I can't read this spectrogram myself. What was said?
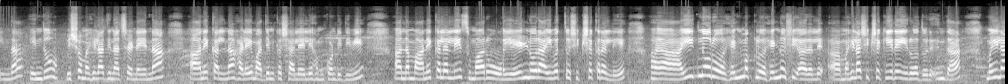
ಇಂದ ಇಂದು ವಿಶ್ವ ಮಹಿಳಾ ದಿನಾಚರಣೆಯನ್ನು ಆನೇಕಲ್ನ ಹಳೆ ಮಾಧ್ಯಮಿಕ ಶಾಲೆಯಲ್ಲಿ ಹಮ್ಮಿಕೊಂಡಿದ್ದೀವಿ. ನಮ್ಮ ಆನೇಕಲಲ್ಲಿ ಸುಮಾರು ಏಳ್ನೂರ ಐವತ್ತು ಶಿಕ್ಷಕರಲ್ಲಿ ಐದುನೂರು ಹೆಣ್ಮಕ್ಳು, ಹೆಣ್ಣು ಶಿ ಮಹಿಳಾ ಶಿಕ್ಷಕಿಯರೇ ಇರೋದರಿಂದ ಮಹಿಳಾ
